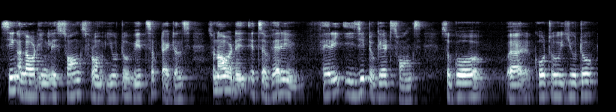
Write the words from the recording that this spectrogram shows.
sing aloud english songs from youtube with subtitles. So nowadays it's a very very easy to get songs. So go uh, go to youtube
